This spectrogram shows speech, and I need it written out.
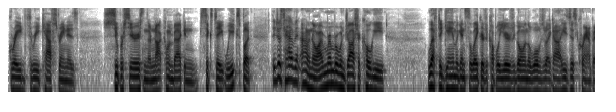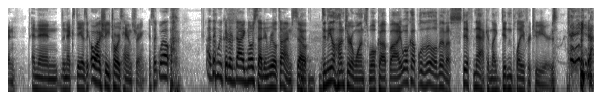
grade three calf strain is super serious and they're not coming back in six to eight weeks. But they just haven't. I don't know. I remember when Josh Okogie left a game against the Lakers a couple years ago, and the Wolves were like, "Ah, he's just cramping." And then the next day, I was like, "Oh, actually, he tore his hamstring." It's like, well, I think we could have diagnosed that in real time. So. Daniil Hunter once woke up. I woke up with a little bit of a stiff neck and like didn't play for two years. yeah,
